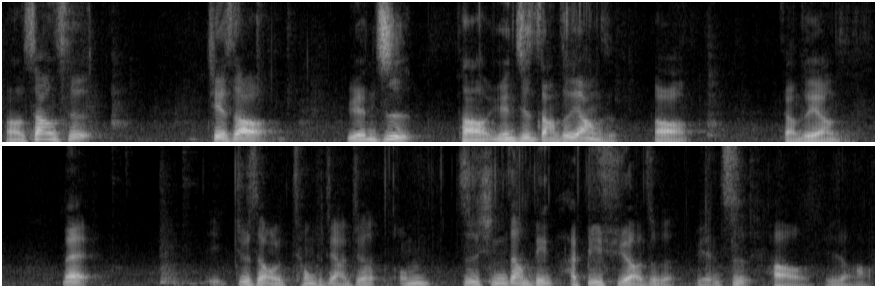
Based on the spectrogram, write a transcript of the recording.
好，上次。介绍远志，好，远志长这个样子，啊，长这样子，那就算我重复讲，就我们治心脏病还必须要这个远志，好，非常好，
